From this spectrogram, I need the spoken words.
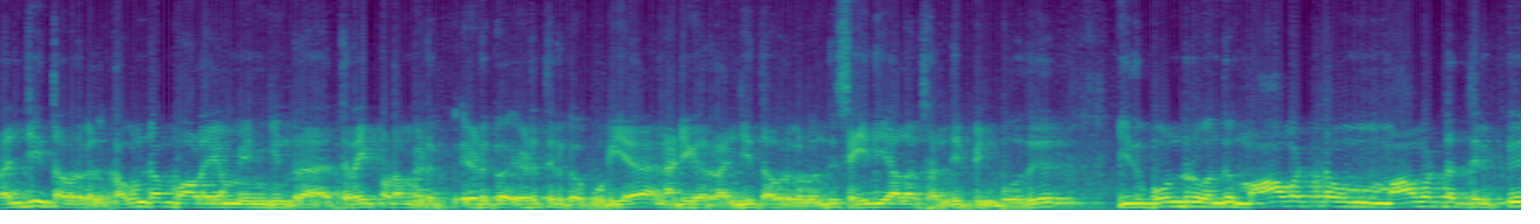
ரஞ்சித் அவர்கள் கவுண்டம்பாளையம் என்கின்ற திரைப்படம் எடுக்க எடுக்க எடுத்திருக்கக்கூடிய நடிகர் ரஞ்சித் அவர்கள் வந்து செய்தியாளர் சந்திப்பின் போது இது போன்று வந்து மாவட்டம் மாவட்டத்திற்கு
